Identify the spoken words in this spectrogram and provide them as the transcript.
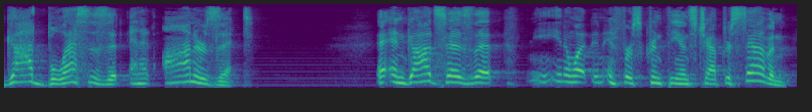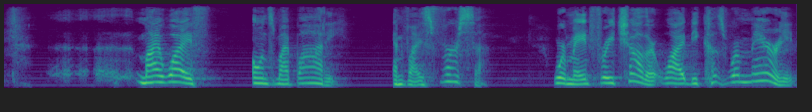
God blesses it and it honors it. And God says that, you know what, in, in 1 Corinthians chapter 7, uh, my wife owns my body, and vice versa. We're made for each other. Why? Because we're married.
